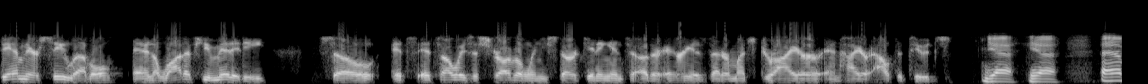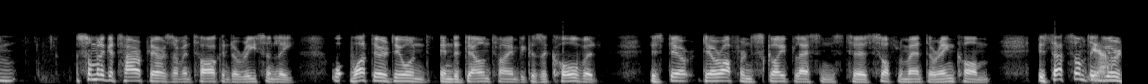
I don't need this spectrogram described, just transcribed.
damn near sea level and a lot of humidity so it's it's always a struggle when you start getting into other areas that are much drier and higher altitudes Yeah, yeah. Um, some of the guitar players I've been talking to recently, wh- what they're doing in the downtime because of COVID is they're they're offering Skype lessons to supplement their income. Is that something Yeah. you're?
